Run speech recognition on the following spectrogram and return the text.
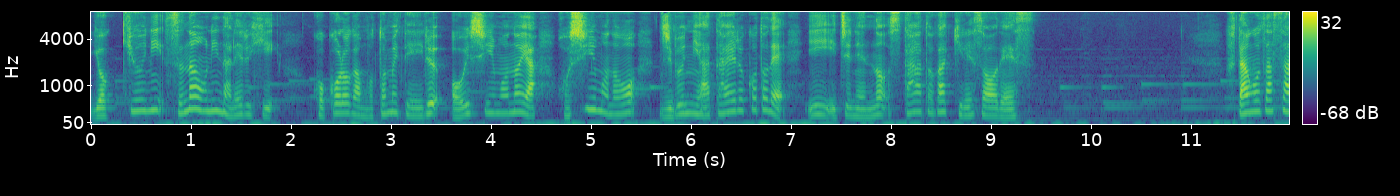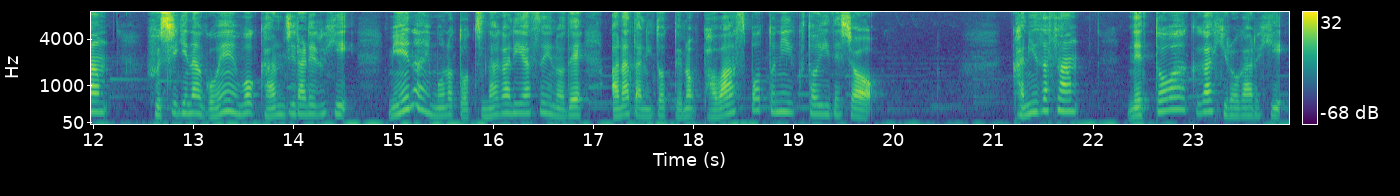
欲求に素直になれる日、心が求めている美味しいものや欲しいものを自分に与えることでいい一年のスタートが切れそうです。双子座さん、不思議なご縁を感じられる日、見えないものとつながりやすいので、あなたにとってのパワースポットに行くといいでしょう。蟹座さん、ネットワークが広がる日、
